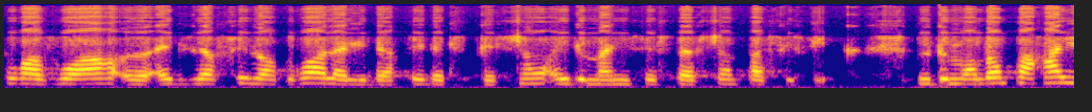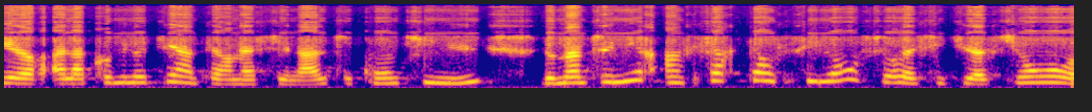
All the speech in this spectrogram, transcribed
pour avoir euh, exercé leur droit à la liberté d'expression et de manifestation pacifique. Nous demandons par ailleurs à la communauté internationale qui continue de maintenir un certain silence sur la situation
